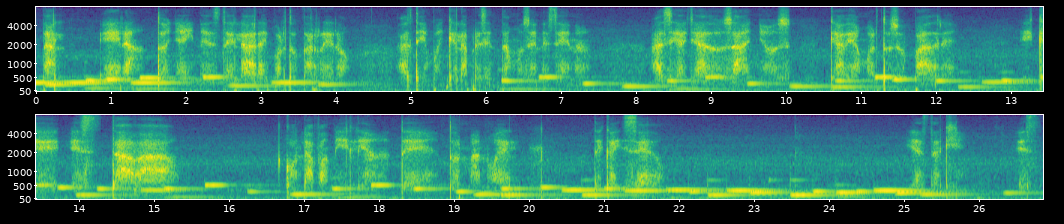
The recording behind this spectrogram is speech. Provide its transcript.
Tal era doña Inés de Lara y Portocarrero, al tiempo en que la presentamos en escena. Hacía ya dos años que había muerto su padre y que estaba con la familia de don Manuel de Caicedo. Y hasta aquí. Es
